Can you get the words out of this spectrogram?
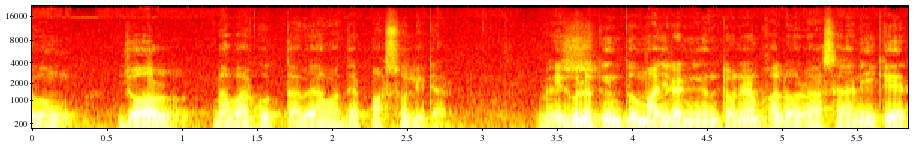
এবং জল ব্যবহার করতে হবে আমাদের পাঁচশো লিটার। এগুলো কিন্তু মাজরা নিয়ন্ত্রণের ভালো রাসায়নিকের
